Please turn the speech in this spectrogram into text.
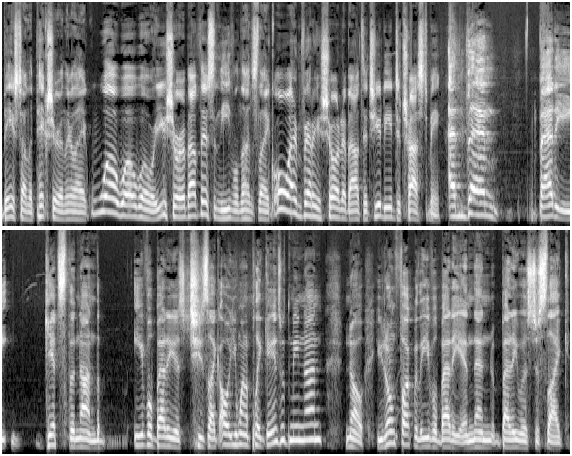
Based on the picture, and they're like, "Whoa, whoa, whoa! Are you sure about this?" And the evil nun's like, "Oh, I'm very sure about it. You need to trust me." And then Betty gets the nun. The evil Betty is she's like, "Oh, you want to play games with me, nun? No, you don't fuck with evil Betty." And then Betty was just like,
